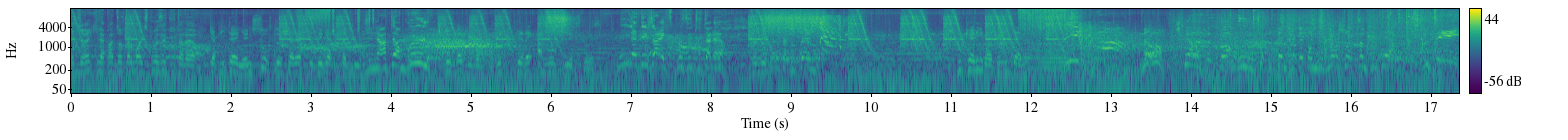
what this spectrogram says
on dirait qu'il a pas totalement explosé tout à l'heure. Capitaine, il y a une source de chaleur qui se dégage près de. Le générateur brûle Je devrais pouvoir le récupérer avant qu'il explose. Mais il a déjà explosé tout à l'heure Tenez bon, capitaine Je vous calibre, capitaine. Vite Non Je perds la plateforme Capitaine, vous êtes en mouvement, je suis en train de vous perdre Scooty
